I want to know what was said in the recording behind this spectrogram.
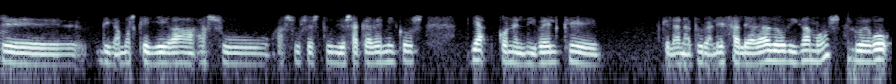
eh, digamos que llega a, su, a sus estudios académicos ya con el nivel que, que la naturaleza le ha dado, digamos, luego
